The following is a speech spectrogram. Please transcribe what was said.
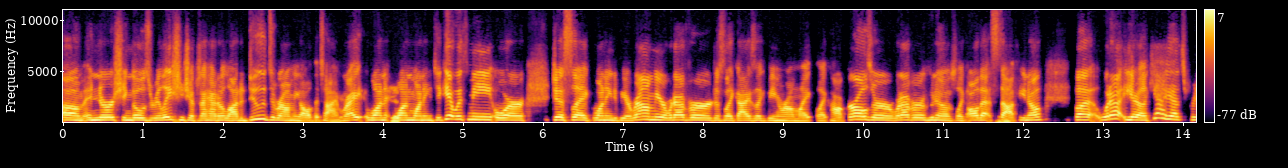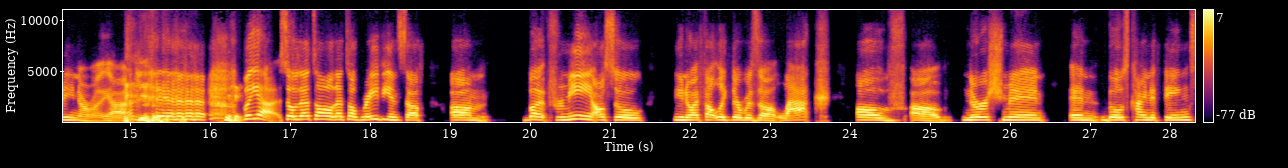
um, and nourishing those relationships. I had a lot of dudes around me all the time, right? One yeah. one wanting to get with me, or just like wanting to be around me, or whatever. Just like guys like being around like like hot girls or whatever. Who knows? Like all that stuff, you know. But what I, you're like, yeah, yeah, it's pretty normal, yeah. but yeah, so that's all. That's all gravy and stuff. Um, but for me, also, you know, I felt like there was a lack of um, nourishment and those kind of things.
